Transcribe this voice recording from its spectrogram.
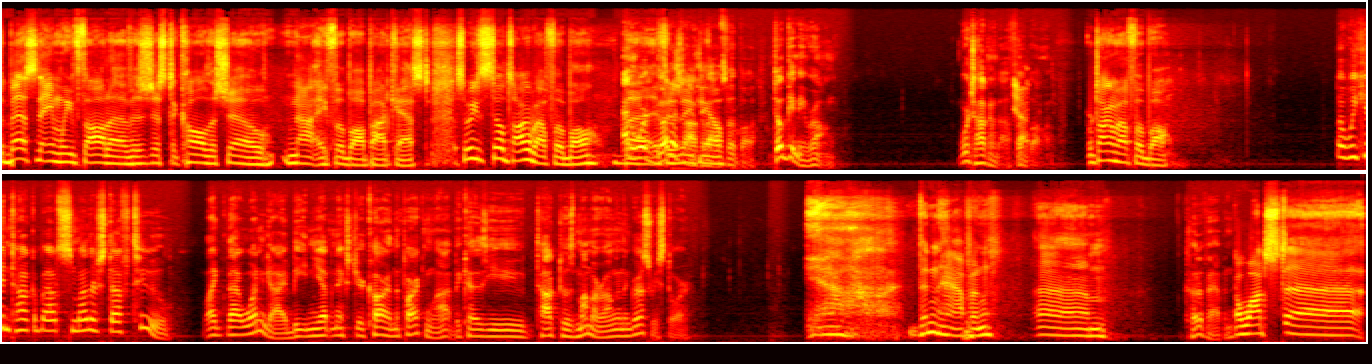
the best name we've thought of is just to call the show not a football podcast. So we can still talk about football. And but we're going to talk anything about else- football. Don't get me wrong. We're talking about Yeah. football. We're talking about football. But we can talk about some other stuff too. Like that one guy beating you up next to your car in the parking lot because you talked to his mama wrong in the grocery store. Yeah, didn't happen. Um, Could have happened. I watched uh,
